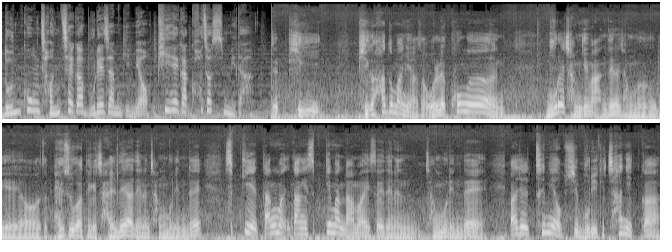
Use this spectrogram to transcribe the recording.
논콩 전체가 물에 잠기며 피해가 커졌습니다. 이제 비 비가 하도 많이 와서 원래 콩은 물에 잠기면 안 되는 작물이에요. 그래서 배수가 되게 잘 돼야 되는 작물인데 습기에 땅만 땅에 습기만 남아 있어야 되는 작물인데 빠질 틈이 없이 물이 이렇게 차니까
